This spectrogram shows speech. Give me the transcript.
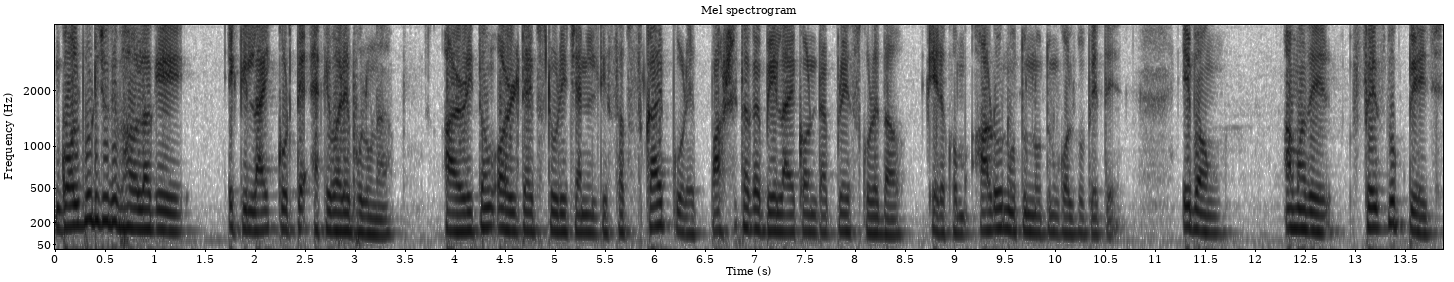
গল্পটি যদি ভালো লাগে, একটি লাইক করতে একেবারে ভুলো না। আর রিতম অল টাইপ স্টোরি চ্যানেলটি সাবস্ক্রাইব করে পাশে থাকা বেল আইকনটা প্রেস করে দাও, এরকম আরও নতুন নতুন গল্প পেতে। এবং আমাদের Facebook page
